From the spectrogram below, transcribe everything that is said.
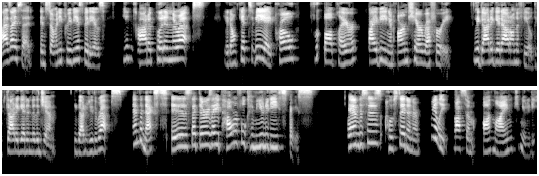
As I said in so many previous videos, you gotta put in the reps. You don't get to be a pro football player by being an armchair referee. You gotta get out on the field. You gotta get into the gym. You gotta do the reps. And the next is that there is a powerful community space. And this is hosted in a really awesome online community.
